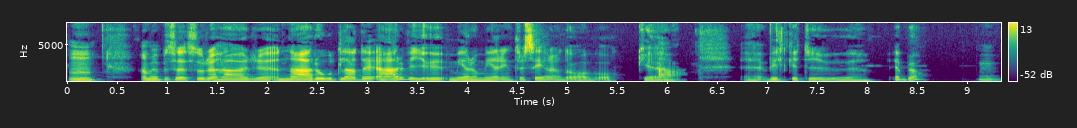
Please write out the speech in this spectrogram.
Mm. Ja men precis, och det här eh, närodlade är vi ju mer och mer intresserade av och eh, Ja. eh, vilket ju eh, är bra. Mm.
